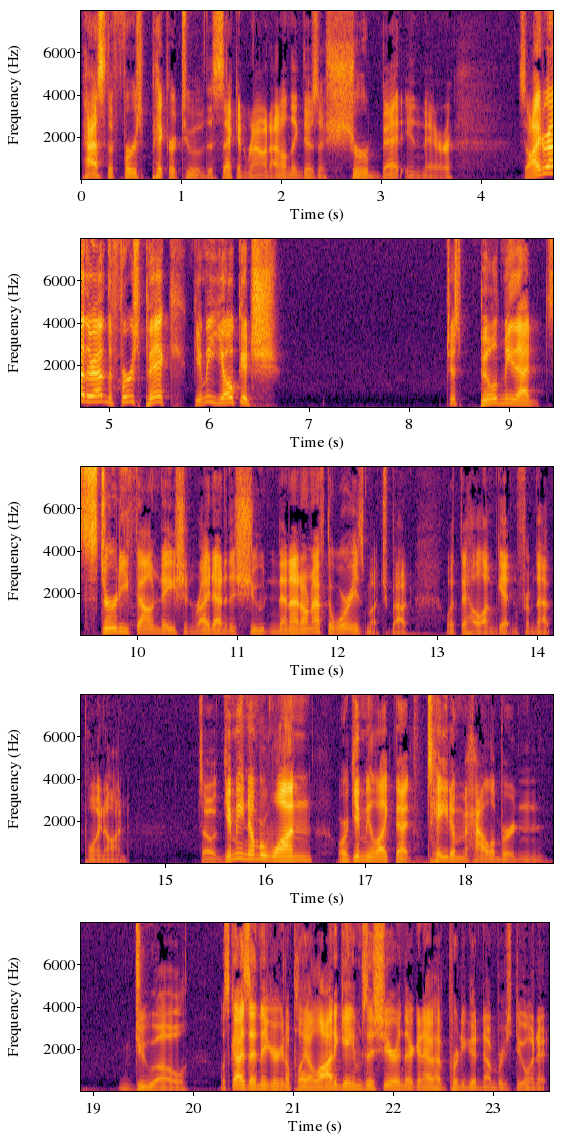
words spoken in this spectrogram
past the first pick or two of the second round. I don't think there's a sure bet in there so I'd rather have the first pick. Give me Jokic. Just build me that sturdy foundation right out of the chute, and then I don't have to worry as much about what the hell I'm getting from that point on. So give me number one, or give me like that Tatum Halliburton duo. Those guys, I think, are going to play a lot of games this year, and they're going to have pretty good numbers doing it.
